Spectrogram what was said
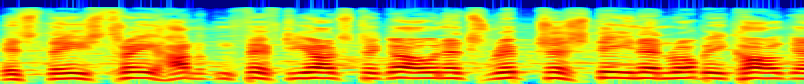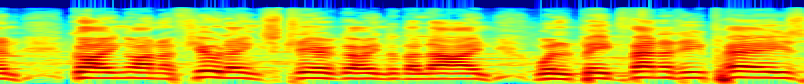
It's these 350 yards to go, and it's Ribchestina and Robbie Colgan going on a few lengths clear going to the line. Will beat Vanity Pace.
